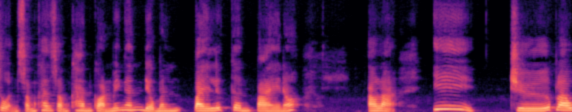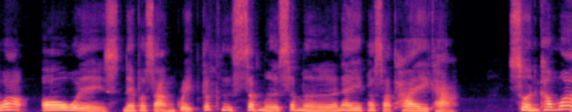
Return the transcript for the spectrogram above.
ส่วนสำคัญสำคัญก่อนไม่งั้นเดี๋ยวมันไปลึกเกินไปเนาะเอาล่ะอีจือแปลว่า always ในภาษาอังกฤษก็คือเสมอเสมอในภาษาไทยค่ะ ส่วนคำว่า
